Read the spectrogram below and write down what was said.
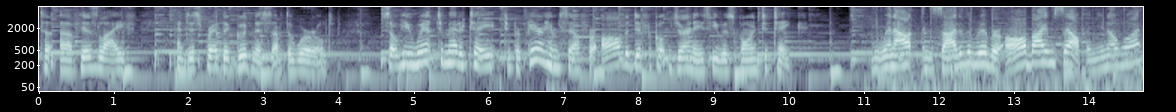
to, of his life, and to spread the goodness of the world. So he went to meditate to prepare himself for all the difficult journeys he was going to take. He went out in the side of the river all by himself, and you know what?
